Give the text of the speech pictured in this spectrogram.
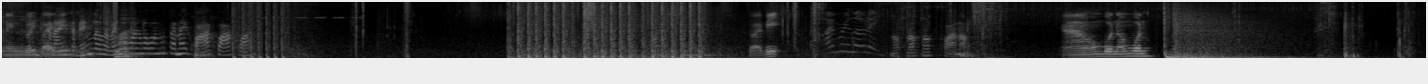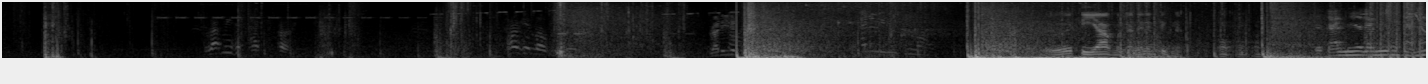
แม่งเฮ้วิ่ยงไปแต่ไหนแต่แบงค์เราแต่แบงค์ระวังระวังแต่ไหนขวาขวาขวาสวยพี่ I'm reloading. น็อกน็อกน็อกขวาน็อกเอาข้างบนเอาข้างบน Let me detect first. Target located. Ready to Enemy neutralized. เออตียากเหมือนกันนะในตึกนะอ๋ออ๋ออ๋อไกลๆมีอะไรมีสแกนให้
